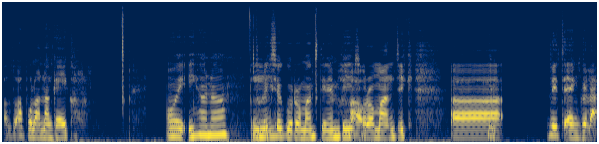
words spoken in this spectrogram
oltu Apulannan keikalla. Oi, ihanaa. Tuliko Mm. joku romanttinen biisi? How romantic. Uh, nyt en kyllä,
